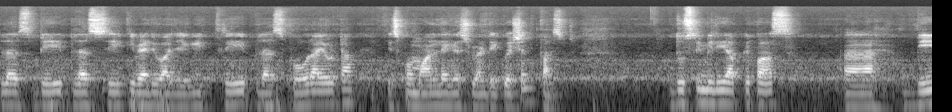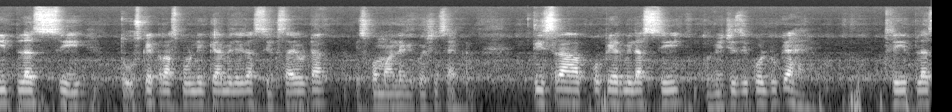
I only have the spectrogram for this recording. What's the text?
plus B plus C की वैल्यू आ जाएगी थ्री प्लस फोर आयोटा इसको मान लेंगे स्टूडेंट इक्वेशन फ़र्स्ट दूसरी मिली आपके पास बी प्लस सी तो उसके करस्पॉन्डिंग क्या मिलेगा? सिक्स आयोटा इसको मान लेंगे इक्वेशन सेकंड तीसरा आपको पेयर मिला सी तो विच इज़ इक्वल टू क्या है? थ्री प्लस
